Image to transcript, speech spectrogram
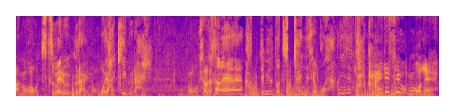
あの包めるぐらいのおやきぐらいの大きさですかね。買ってみるとちっちゃいんですよ。520円。高いですよもうね。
